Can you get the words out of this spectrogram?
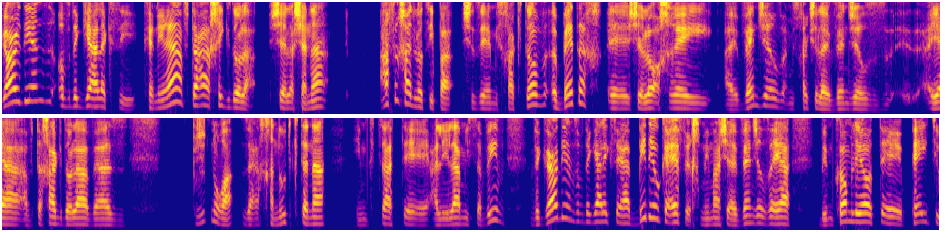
Guardians of the Galaxy כנראה ההפתעה הכי גדולה של השנה. אף אחד לא ציפה שזה יהיה משחק טוב, בטח אה, שלא אחרי ה Avengers, המשחק של ה Avengers אה, היה הבטחה גדולה ואז פשוט נורא, זה היה חנות קטנה עם קצת אה, עלילה מסביב, ו-Guardians of the Galaxy היה בדיוק ההפך ממה שה Avengers היה, במקום להיות אה, pay to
